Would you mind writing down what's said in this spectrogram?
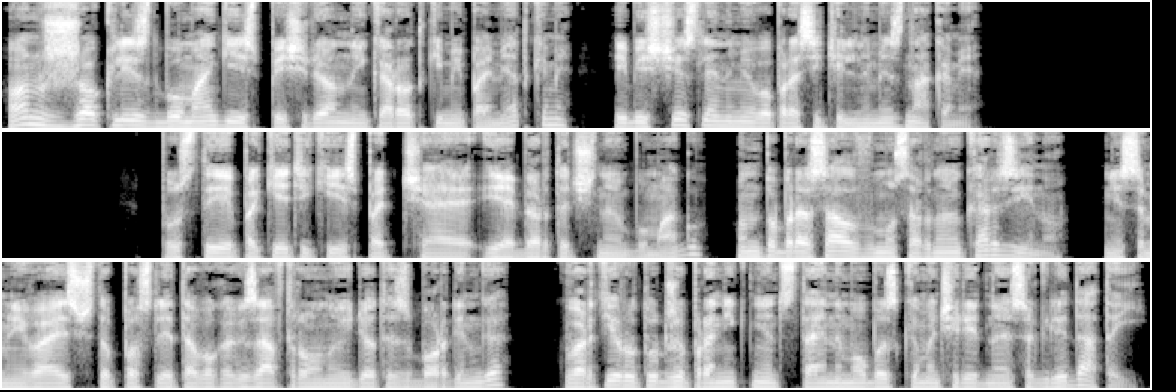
он сжег лист бумаги, испещренный короткими пометками и бесчисленными вопросительными знаками. Пустые пакетики из-под чая и оберточную бумагу он побросал в мусорную корзину, не сомневаясь, что после того, как завтра он уйдет из бординга, квартиру тут же проникнет с тайным обыском очередной соглядатой.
